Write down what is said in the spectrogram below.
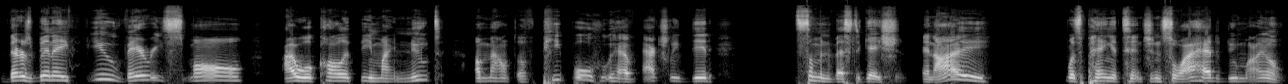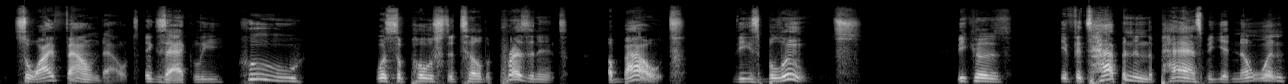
there's been a few very small, I will call it the minute amount of people who have actually did some investigation. And I was paying attention, so I had to do my own. So I found out exactly who was supposed to tell the president about these balloons. Because if it's happened in the past, but yet no one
